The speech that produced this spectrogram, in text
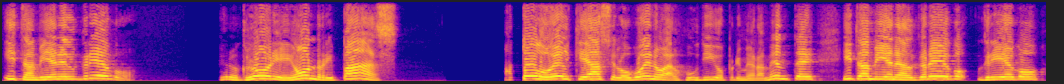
y también el griego. Pero gloria y honra y paz a todo el que hace lo bueno, al judío primeramente y también al griego, griego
